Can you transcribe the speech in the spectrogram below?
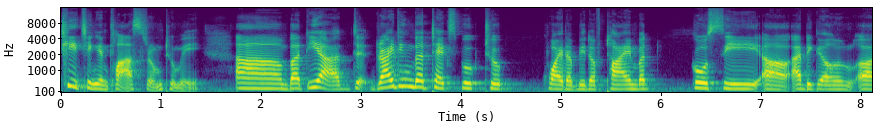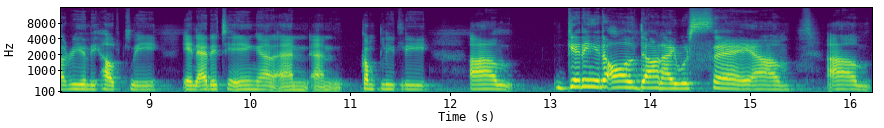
teaching in classroom to me. Uh, but yeah, writing the textbook took quite a bit of time. But COSI, uh, Abigail uh, really helped me in editing and and, and completely um, getting it all done. I would say, um, um,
